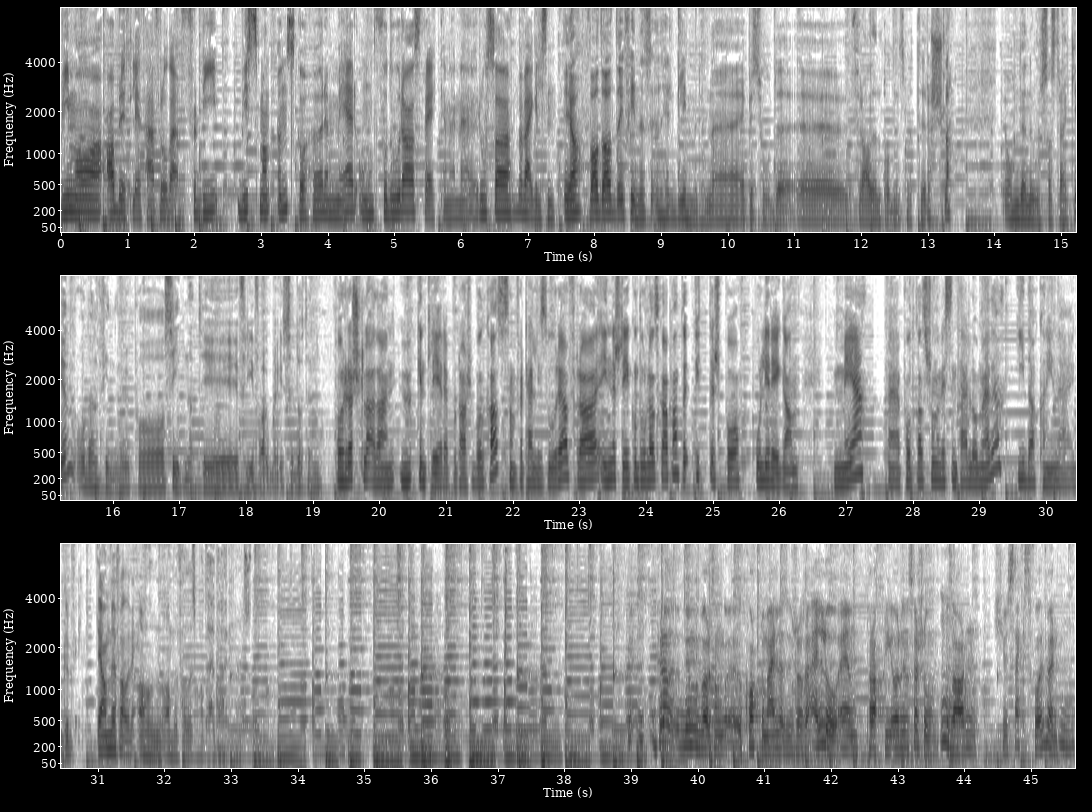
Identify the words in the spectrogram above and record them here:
Vi må avbryte litt her, Frode. fordi hvis man ønsker å høre mer om Fodora-streiken eller Rosa-bevegelsen, Ja, hva da? Det finnes en helt glimrende episode eh, fra den podden som heter Røsla. Om den rosastreiken, og den finner du på sidene til frifagbevegelse.no. Og Røsla er da en ukentlig reportasjepodkast som forteller historier fra innerst i kontorlandskapene til ytterst på oljeriggene, med eh, podkastjournalisten til LO Media, Ida Kanine Gulvik. Det anbefaler vi. All anbefales på det varmeste. For du Vi må bare sånn eh, kort om LO. så. Så LO er en paraplyorganisasjon, og så har den 26 forbund.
